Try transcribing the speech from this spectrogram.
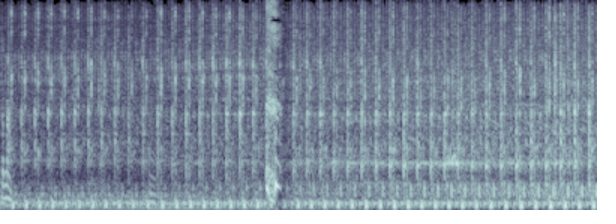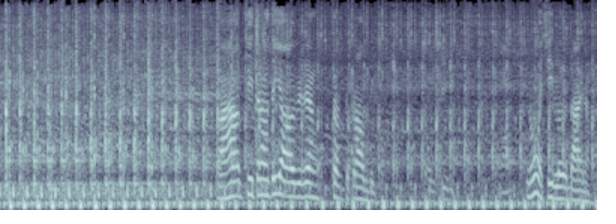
ទៅណាអាហើទីត្រង់តិចឲ្យវារៀងទៅក្រោមតិច không chi នោះអាជីលើដែរណា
